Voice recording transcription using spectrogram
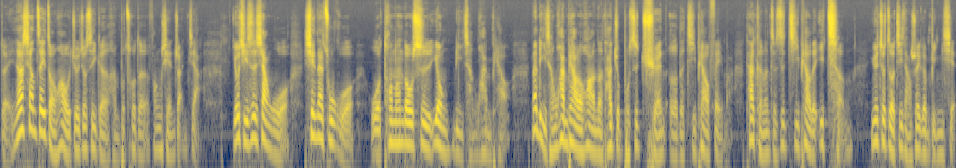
对，那像这种的话，我觉得就是一个很不错的风险转嫁，尤其是像我现在出国，我通通都是用里程换票。那里程换票的话呢，它就不是全额的机票费嘛，它可能只是机票的一成，因为就只有机场税跟宾险，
